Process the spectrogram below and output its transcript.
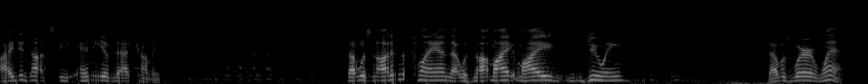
I did not see any of that coming. That was not in the plan. That was not my, my doing. That was where it went.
